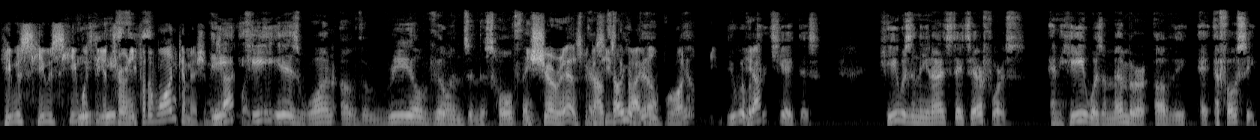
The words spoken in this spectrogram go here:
He was he was he was the attorney for the Warren Commission. he, Exactly. he is one of the real villains in this whole thing. He sure is because he's the you, guy Bill, who brought. Bill, you will Yeah. appreciate this. He was in the United States Air Force, and he was a member of the A- FOC,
